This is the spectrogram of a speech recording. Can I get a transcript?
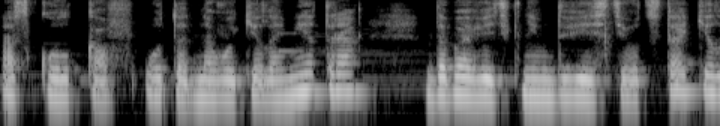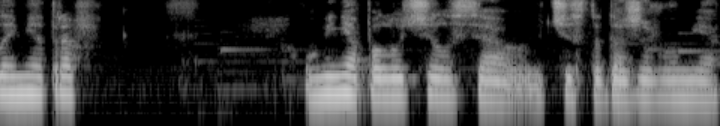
осколков от одного километра, добавить к ним 200 от 100 километров, у меня получился э, чисто даже в уме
